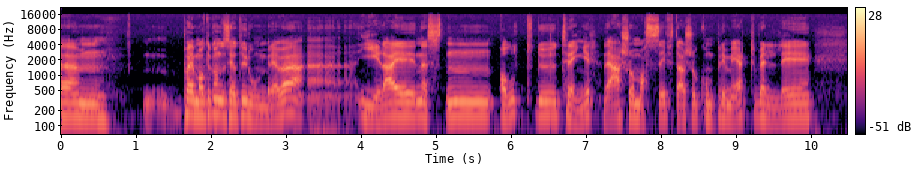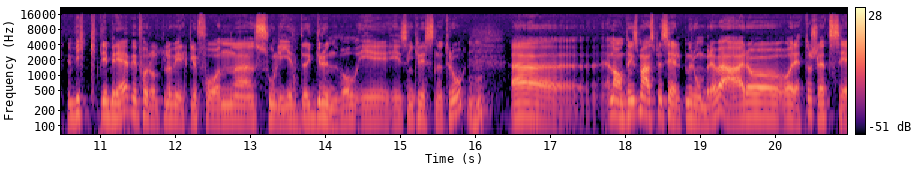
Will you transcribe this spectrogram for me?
Ehm, på en måte kan du si at rombrevet eh, gir deg nesten alt du trenger. Det er så massivt, det er så komprimert. Veldig viktig brev i forhold til å virkelig få en eh, solid grunnvoll i, i sin kristne tro. Eh, en annen ting som er spesielt med rombrevet, er å, å rett og slett se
